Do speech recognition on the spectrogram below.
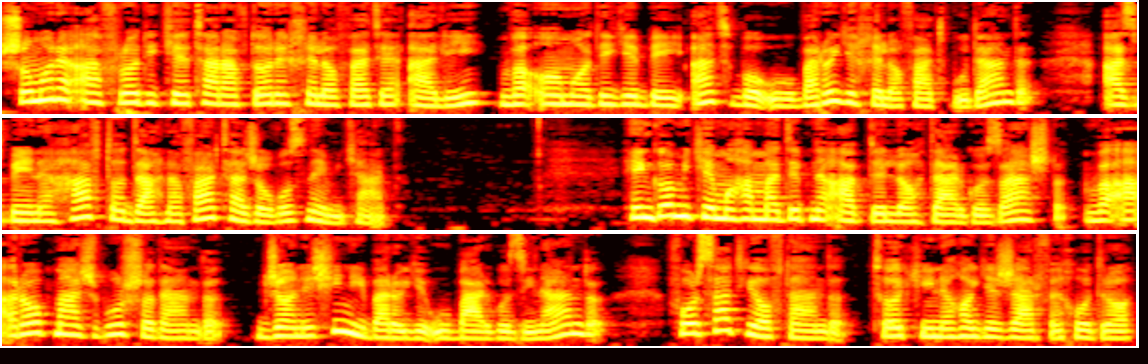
شمار افرادی که طرفدار خلافت علی و آماده بیعت با او برای خلافت بودند از بین هفت تا ده نفر تجاوز نمی کرد. هنگامی که محمد ابن عبدالله درگذشت و اعراب مجبور شدند جانشینی برای او برگزینند فرصت یافتند تا کینه های جرف خود را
